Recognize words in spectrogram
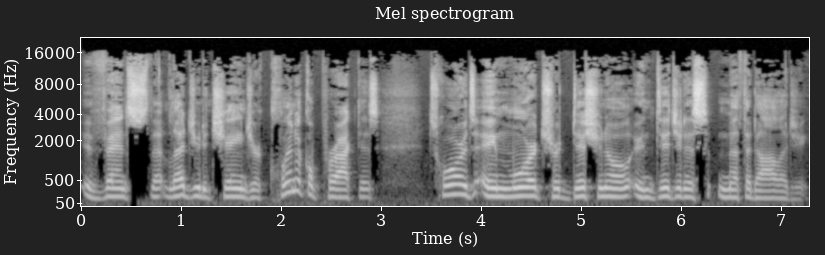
events that led you to change your clinical practice towards a more traditional indigenous methodology?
